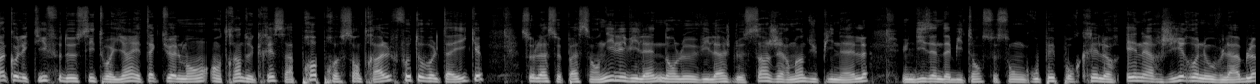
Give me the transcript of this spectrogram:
Un collectif de citoyens est actuellement en train de créer sa propre centrale photovoltaïque. Cela se passe en Ille-et-Vilaine, dans le village de Saint-Germain-du-Pinel. Une dizaine d'habitants se sont groupés pour créer leur énergie renouvelable.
